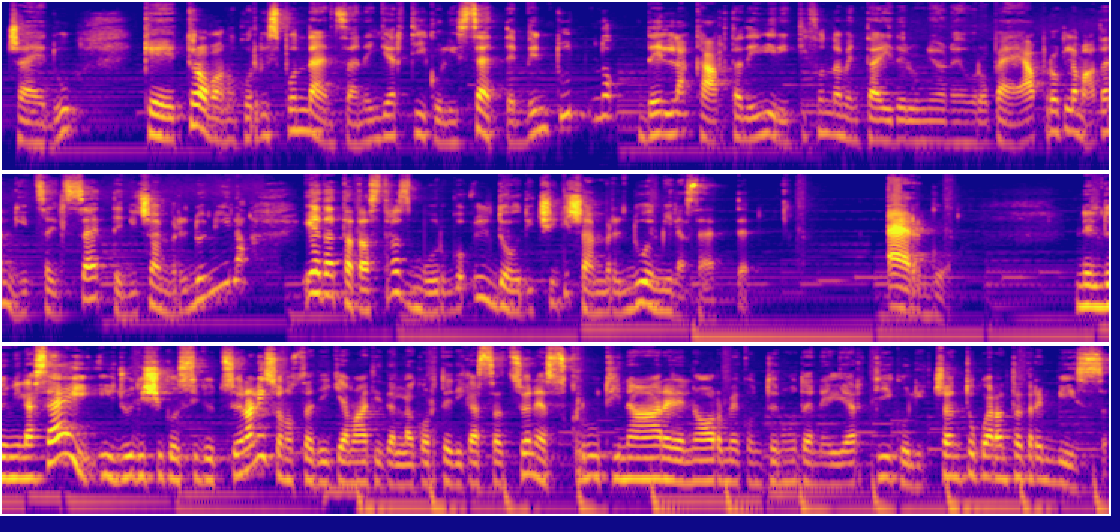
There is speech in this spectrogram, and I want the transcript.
CEDU, che trovano corrispondenza negli articoli 7 e 21 della Carta dei diritti fondamentali dell'Unione Europea, proclamata a Nizza il 7 dicembre 2000 e adattata a Strasburgo il 12 dicembre 2007. Ergo, nel 2006 i giudici costituzionali sono stati chiamati dalla Corte di Cassazione a scrutinare le norme contenute negli articoli 143 bis,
